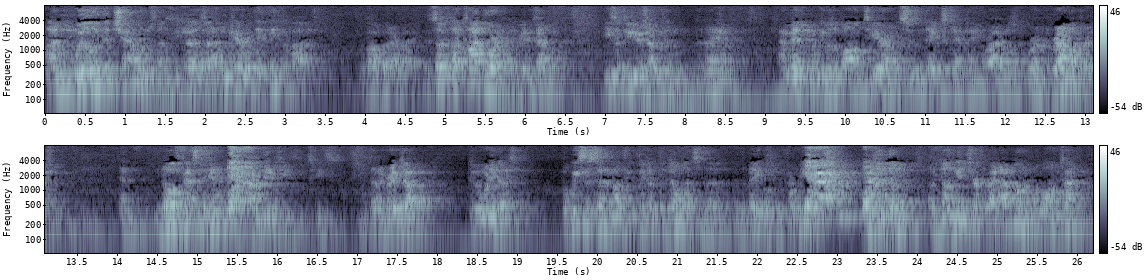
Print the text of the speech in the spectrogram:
I'm willing to challenge them because I don't care what they think about it, about what I write. And so like Todd Gloria, I'll give you an example. He's a few years younger than, than I am. I met him when he was a volunteer on the Susan Davis campaign where I was running the ground operation. And no offense to him, I think he's, he's, he's done a great job doing what he does. But we used to send him out to pick up the donuts and the, and the bagels before meetings. He was a young, a young intern, right? I've known him a long time.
